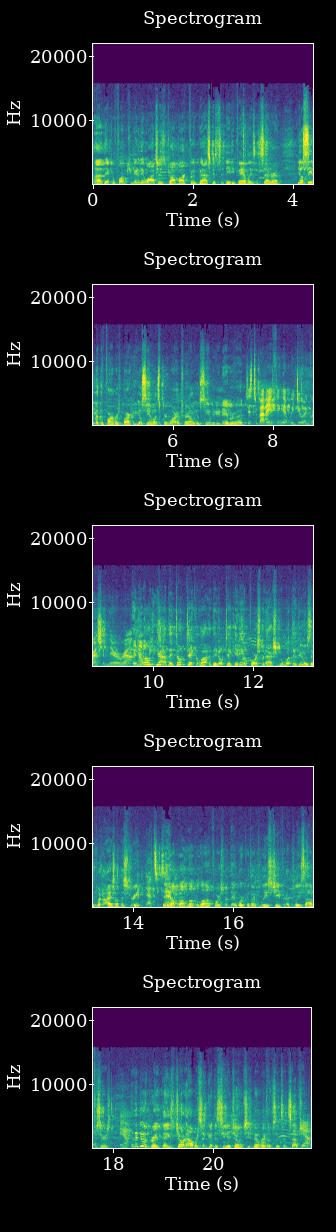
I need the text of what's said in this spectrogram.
Uh, they perform community watches, drop off food baskets to needy families, etc. You'll see them at the farmers market. You'll see them on Springwater Trail. You'll see them in your neighborhood. Just about anything that we do in Gresham, they're around And you know, yeah, they don't take a lot. They don't take any enforcement action. But what they do is they put eyes on the street. That's exactly. They help out local law enforcement. They work with our police chief and our police officers. Yeah. And they're doing great things. Joan Albertson, good to see you, Joan. She's been with them since inception. Yep.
